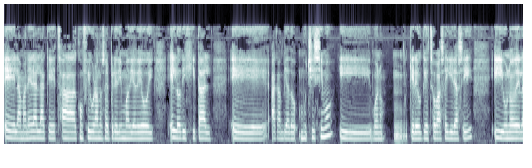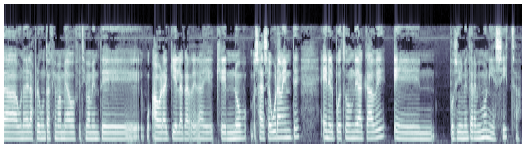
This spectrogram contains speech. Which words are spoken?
Eh, la manera en la que está configurándose el periodismo a día de hoy en lo digital eh, ha cambiado muchísimo y bueno, mm, creo que esto va a seguir así y uno de la, una de las preguntas que más me hago efectivamente ahora aquí en la carrera es que no, o sea, seguramente en el puesto donde acabe en, posiblemente ahora mismo ni exista,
